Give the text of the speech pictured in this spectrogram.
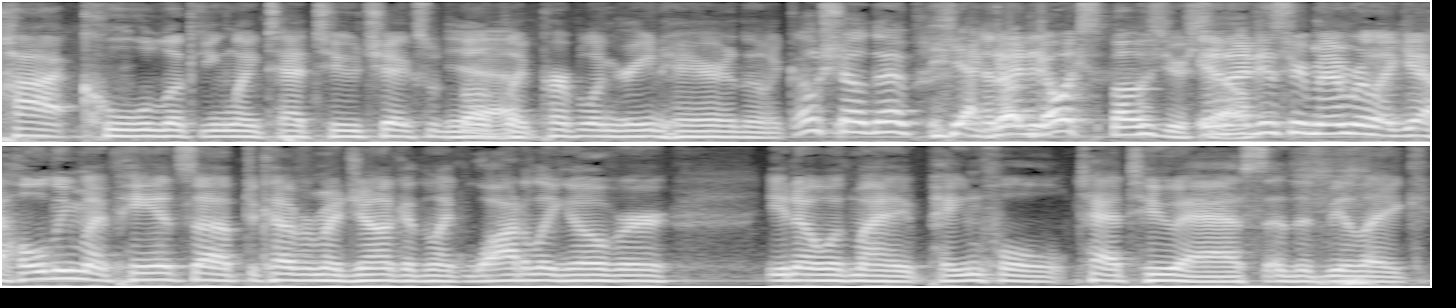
hot, cool looking like tattoo chicks with Yeah. both like purple and green hair, and they're like, "Go show them," Yeah, and go, I did- go expose yourself. And I just remember like yeah, holding my pants up to cover my junk and like waddling over, you know, with my painful tattoo ass, and then be like.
